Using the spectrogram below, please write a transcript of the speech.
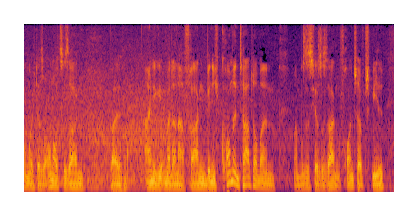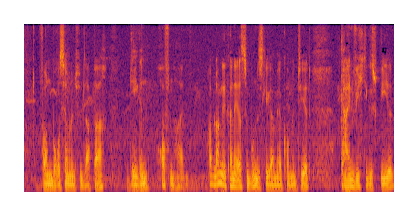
um euch das auch noch zu sagen, weil einige immer danach fragen, bin ich Kommentator beim, man muss es ja so sagen, Freundschaftsspiel von Borussia Mönchengladbach gegen Hoffenheim. Habe lange keine erste Bundesliga mehr kommentiert. Kein wichtiges Spiel.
